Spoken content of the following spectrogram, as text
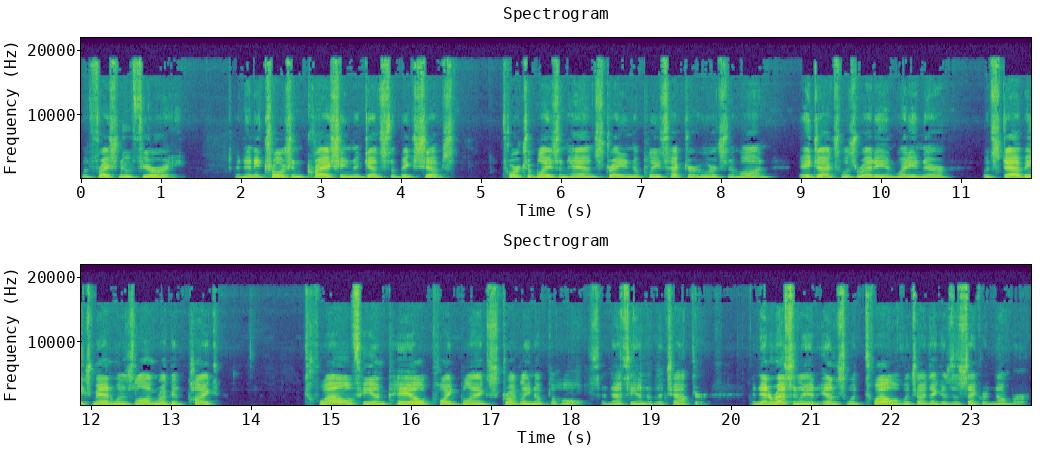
with fresh new fury. And any Trojan crashing against the big ships, torch ablaze in hand, straining to please Hector, who urged him on. Ajax was ready and waiting there would stab each man with his long, rugged pike, 12 he impaled point blank, struggling up the holes. And that's the end of the chapter. And interestingly, it ends with 12, which I think is a sacred number.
